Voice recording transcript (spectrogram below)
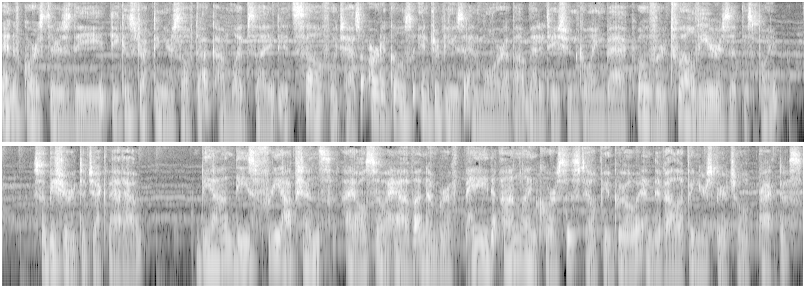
And of course, there's the deconstructingyourself.com website itself, which has articles, interviews, and more about meditation going back over 12 years at this point. So be sure to check that out. Beyond these free options, I also have a number of paid online courses to help you grow and develop in your spiritual practice.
